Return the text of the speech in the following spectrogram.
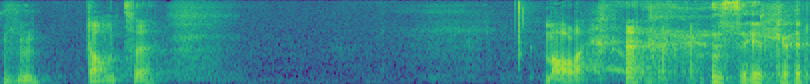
mhm. tanzen, malen. Sehr gut.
